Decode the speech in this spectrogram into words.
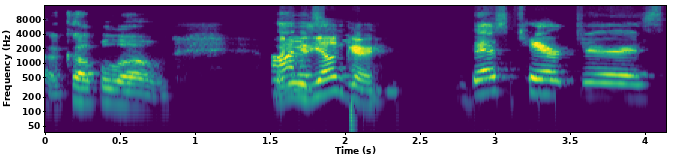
a couple of them. when he was younger. Best characters,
